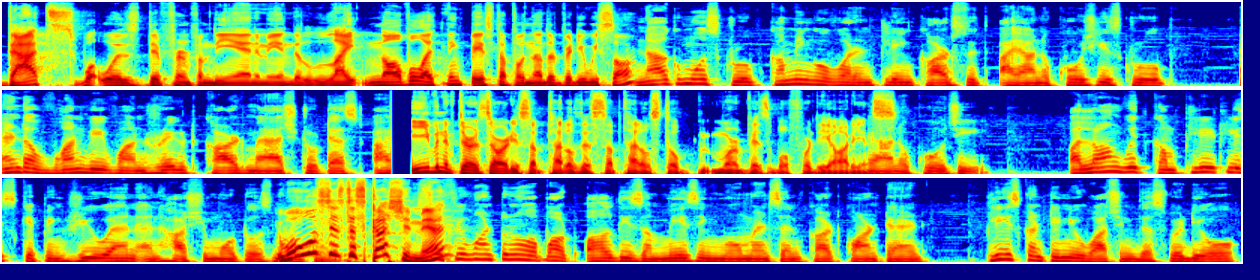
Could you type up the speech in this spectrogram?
that's what was different from the anime and the light novel, I think, based off another video we saw. Nagumo's group coming over and playing cards with Ayano Koji's group and a 1v1 rigged card match to test I Even if there's already subtitles, this subtitle's still more visible for the audience. Ayano Koji, along with completely skipping Ryuen and Hashimoto's What was this discussion, So man? if you want to know about all these amazing moments and card content, please continue watching this video.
